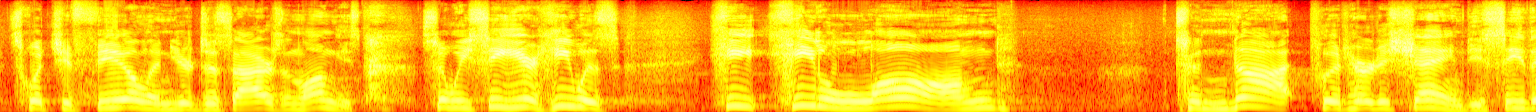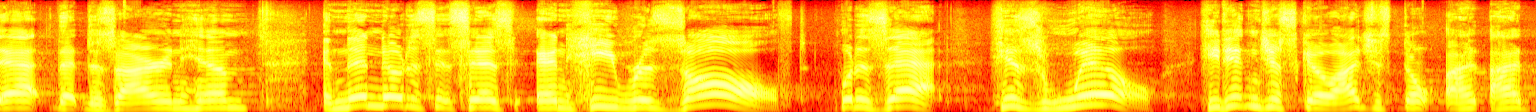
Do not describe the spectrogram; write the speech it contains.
it's what you feel and your desires and longings. So we see here he was, he, he longed to not put her to shame. Do you see that? That desire in him? And then notice it says, and he resolved. What is that? His will. He didn't just go, I just don't, I, I,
